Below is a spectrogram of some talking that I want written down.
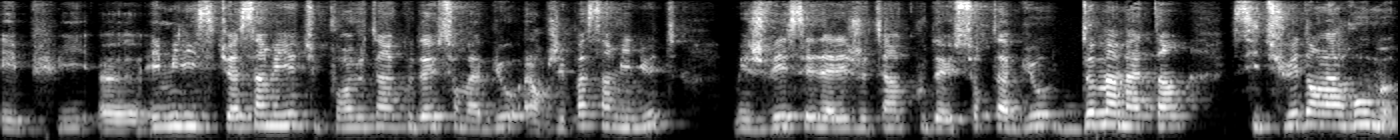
Et puis, euh, Émilie, si tu as cinq minutes, tu pourras jeter un coup d'œil sur ma bio. Alors, j'ai pas cinq minutes, mais je vais essayer d'aller jeter un coup d'œil sur ta bio demain matin si tu es dans la room.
